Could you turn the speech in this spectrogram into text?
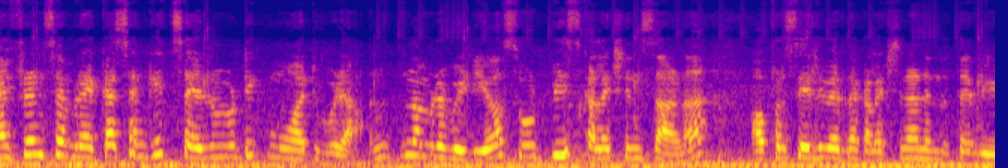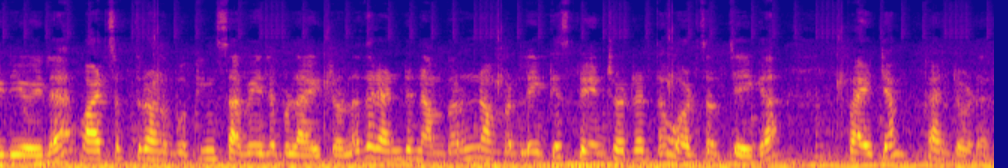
Hi friends M Rekha Sangeeth സൈലൻ ബുട്ടിക് മൂവാറ്റുപുഴ ഇന്നത്തെ നമ്മുടെ വീഡിയോ സൂട്ട് പീസ് കളക്ഷൻസ് ആണ് ഓഫർ സെയിൽ വരുന്ന കളക്ഷനാണ് ഇന്നത്തെ വീഡിയോയിൽ വാട്സപ്പ് ത്രൂ ആണ് ബുക്കിംഗ്സ് അവൈലബിൾ ആയിട്ടുള്ളത്. രണ്ട് നമ്പറും നമ്പറിലേക്ക് സ്ക്രീൻഷോട്ട് എടുത്ത് വാട്സപ്പ് ചെയ്യുക. അപ്പോൾ ഐറ്റം കണ്ടുവിടുക.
